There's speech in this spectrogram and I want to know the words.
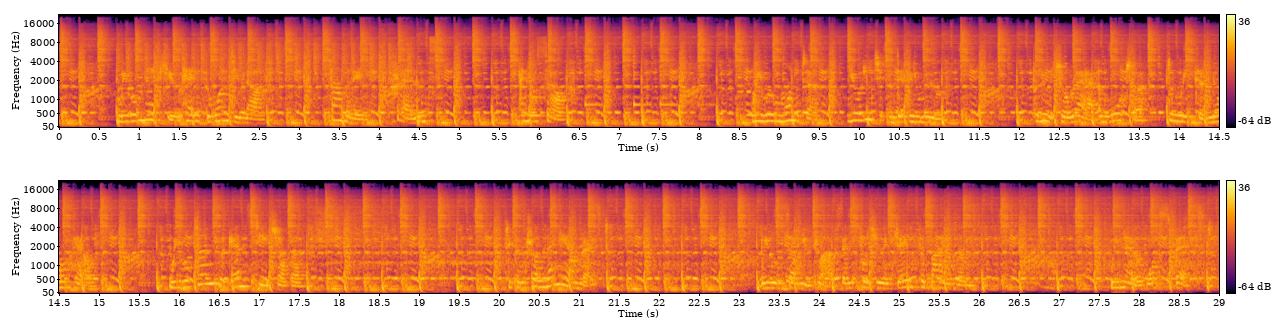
We will make you hate the ones you love, family, friends, and yourself. We will monitor your each and every move, pollute your air and water to weaken your health. We will turn you against each other to control any unrest. We will sell you drugs and put you in jail for buying them. We know what's best.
